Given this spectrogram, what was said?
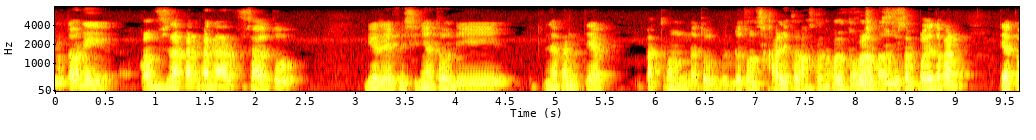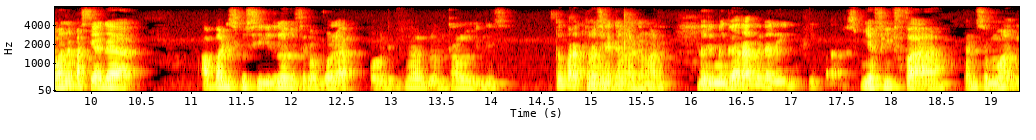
belum tahu nih. Kalau futsal kan karena futsal itu di revisinya atau di itunya kan tiap empat tahun atau dua tahun sekali kalau nggak salah. Oh, kalau futsal itu kan tiap tahunnya pasti ada apa diskusi gitu loh sepak bola? Kalau di futsal belum terlalu ini itu peraturan saya dengar dengar. Dari negara apa dari FIFA? Ya FIFA. Kan semua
